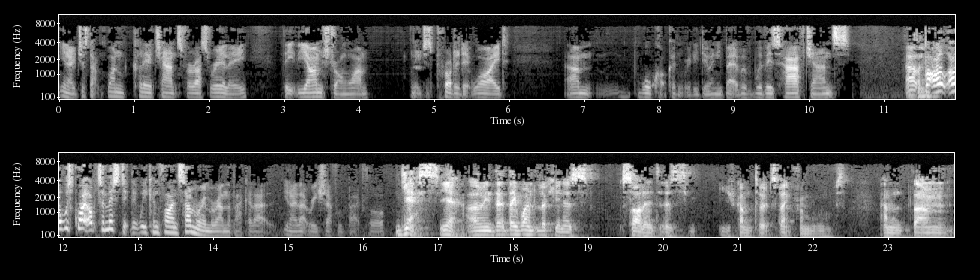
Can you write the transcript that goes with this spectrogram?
you know, just that one clear chance for us, really, the the Armstrong one, he just prodded it wide. Um, Walcott couldn't really do any better with, with his half chance. Uh, but I, I was quite optimistic that we can find some room around the back of that, you know, that reshuffled back four. Yes, yeah. I mean, they, they weren't looking as solid as you've come to expect from Wolves. And um,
